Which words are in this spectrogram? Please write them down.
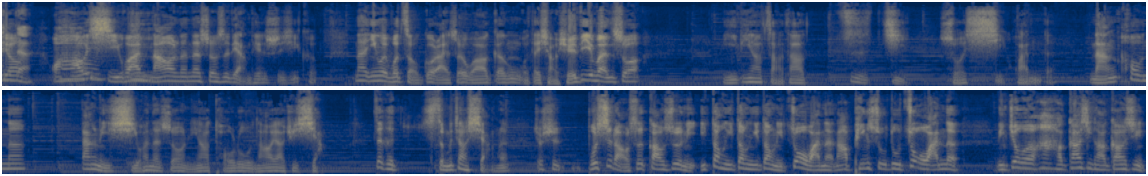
修。我好哦喜欢。嗯。然后呢，那时候是两天实习课，那因为我走过来，所以我要跟我的小学弟们说，你一定要找到自己所喜欢的，然后呢，当你喜欢的时候，你要投入，然后要去想，这个什么叫想呢？就是不是老师告诉你一动一动一动，你做完了，然后拼速度做完了，你就啊好高兴好高兴。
